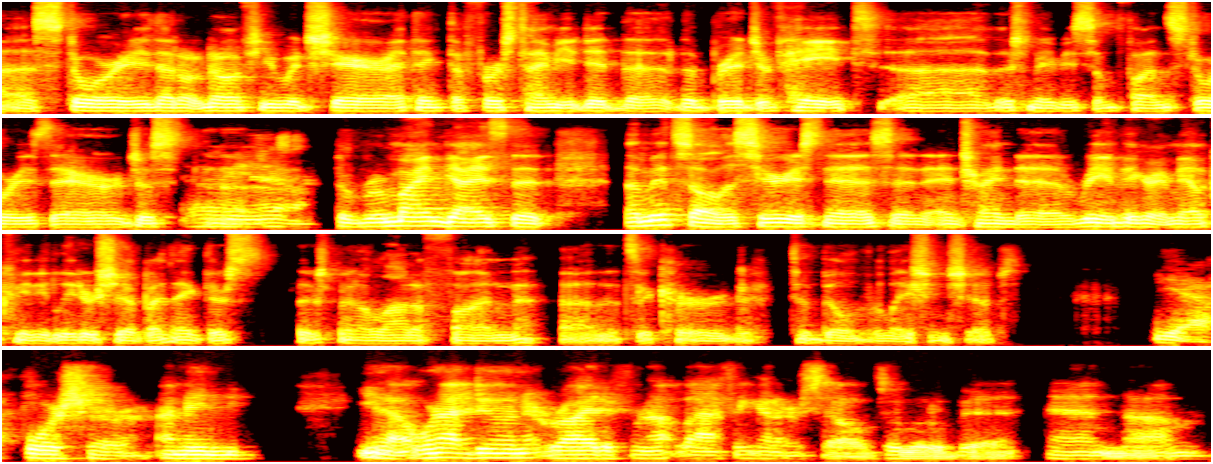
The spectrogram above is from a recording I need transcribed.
uh, stories. I don't know if you would share. I think the first time you did the the Bridge of Hate, uh, there's maybe some fun stories there. Just oh, uh, yeah. to remind guys that amidst all the seriousness and, and trying to reinvigorate male community leadership, I think there's there's been a lot of fun uh, that's occurred to build relationships. Yeah, for sure. I mean, you know, we're not doing it right if we're not laughing at ourselves a little bit. And, um,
